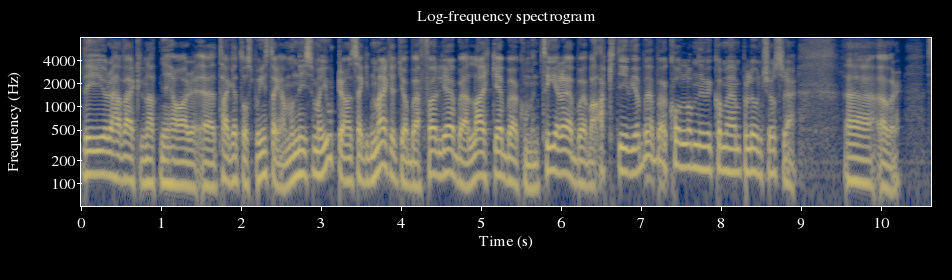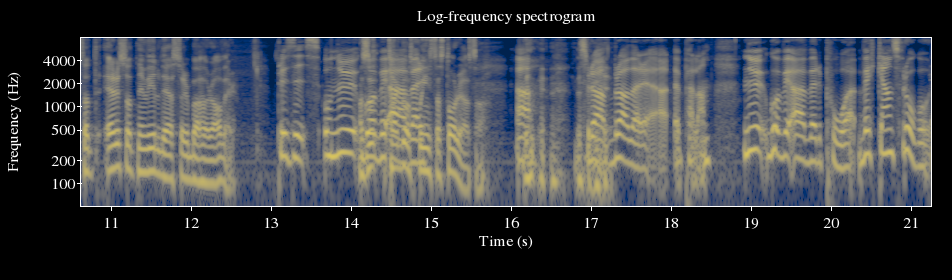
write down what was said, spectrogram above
det är ju det här verkligen att ni har eh, taggat oss på Instagram. Och ni som har gjort det har säkert märkt att jag börjar följa, jag börjar likea, jag börjar kommentera, jag börjar vara aktiv, jag börjar, börja kolla om ni vill komma hem på luncher och sådär. Eh, över. Så att, är det så att ni vill det så är det bara att höra av er. precis. Och nu Alltså, går vi tagga oss på över... Instastory alltså. Ja, bra, bra där eh, Pellan. Nu går vi över på veckans frågor.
